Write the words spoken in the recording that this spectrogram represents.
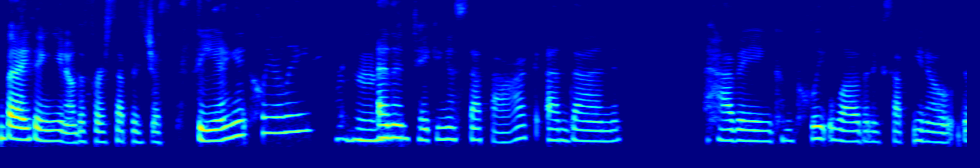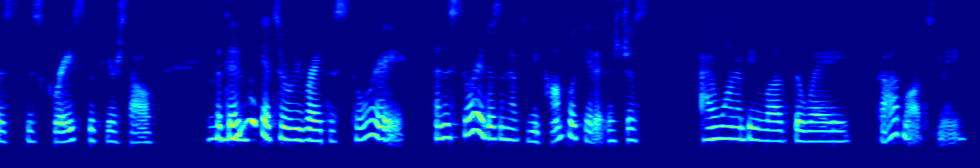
but i think you know the first step is just seeing it clearly mm-hmm. and then taking a step back and then having complete love and accept you know this this grace with yourself mm-hmm. but then mm-hmm. we get to rewrite the story and the story doesn't have to be complicated it's just i want to be loved the way god loves me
